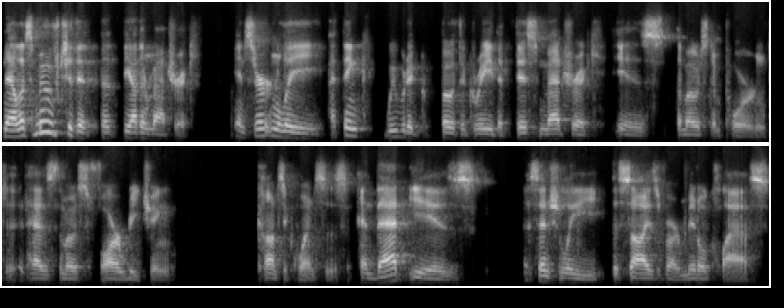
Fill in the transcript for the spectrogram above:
Now let's move to the the, the other metric and certainly, I think we would both agree that this metric is the most important. It has the most far reaching consequences. And that is essentially the size of our middle class.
